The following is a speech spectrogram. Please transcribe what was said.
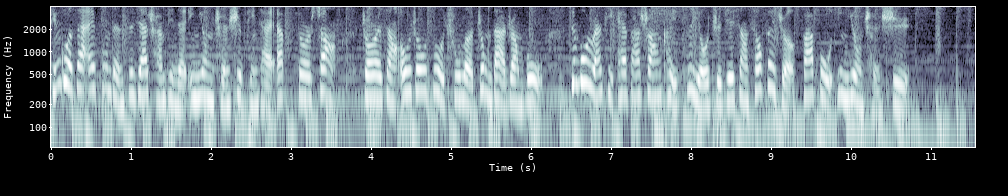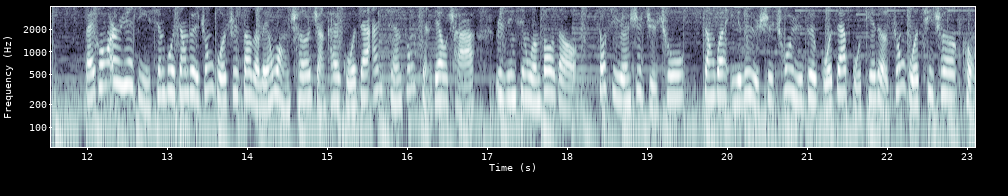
苹果在 iPhone 等自家产品的应用程式平台 App Store 上，周二向欧洲做出了重大让步，宣布软体开发商可以自由直接向消费者发布应用程式。白宫二月底宣布将对中国制造的联网车展开国家安全风险调查。日经新闻报道，消息人士指出，相关疑虑是出于对国家补贴的中国汽车恐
